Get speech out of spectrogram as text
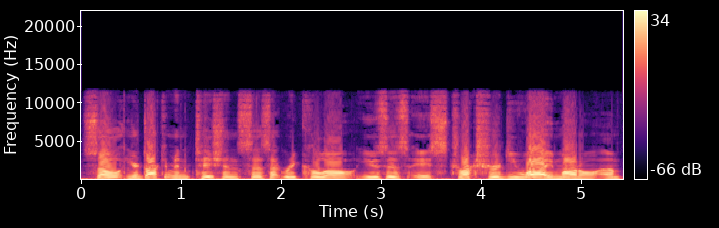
so your documentation says that Rikulo uses a structured UI model. Um,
